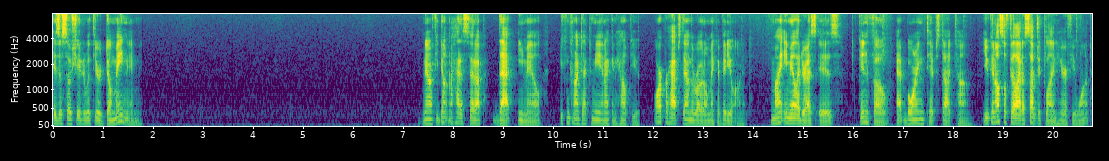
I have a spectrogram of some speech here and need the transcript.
is associated with your domain name. Now, if you don't know how to set up that email, you can contact me and I can help you. Or perhaps down the road I'll make a video on it. My email address is info at boringtips.com. You can also fill out a subject line here if you want.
